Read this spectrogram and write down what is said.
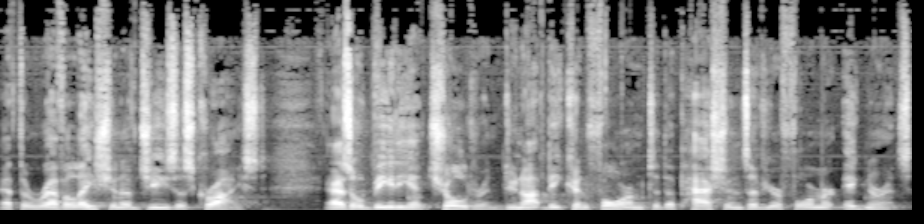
at the revelation of Jesus Christ. As obedient children, do not be conformed to the passions of your former ignorance,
